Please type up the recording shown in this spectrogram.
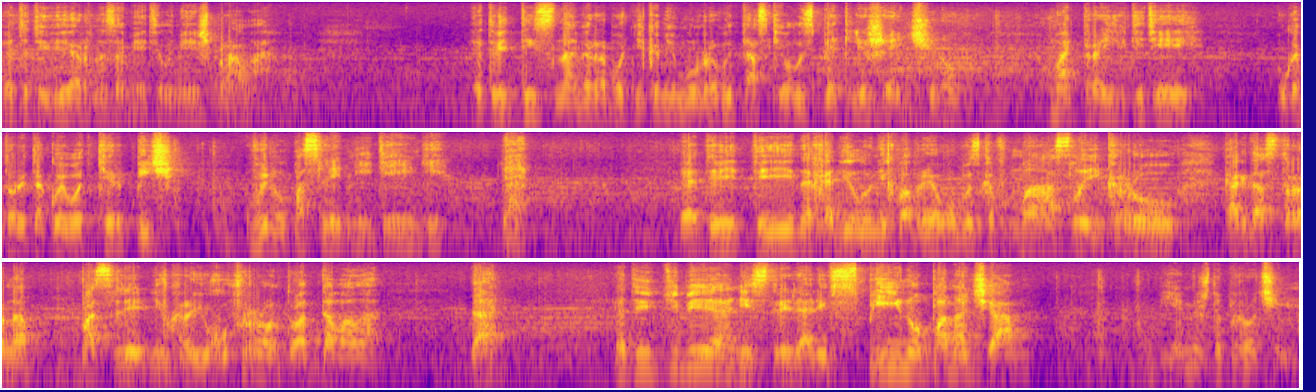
Это ты верно заметил, имеешь право. Это ведь ты с нами, работниками Мурра, вытаскивал из петли женщину, мать троих детей, у которой такой вот кирпич вынул последние деньги, да? Это ведь ты находил у них во время обысков масло, и икру, когда страна последнюю краюху фронту отдавала, да? Это ведь тебе они стреляли в спину по ночам. Я, между прочим,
